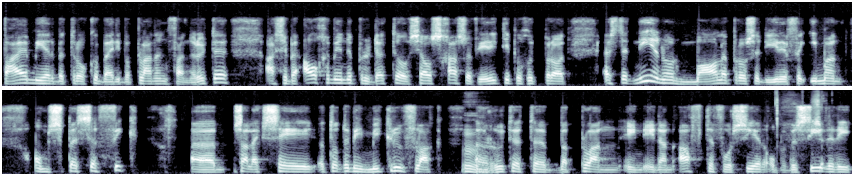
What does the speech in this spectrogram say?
baie meer betrokke by die beplanning van roete. As jy by algemene produkte of selfs gas of hierdie tipe goed praat, is dit nie 'n normale prosedure vir iemand om spesifiek uh, sal ek sê tot op die mikrovlak 'n hmm. roete te beplan en en dan af te forceer op 'n bestuurderie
